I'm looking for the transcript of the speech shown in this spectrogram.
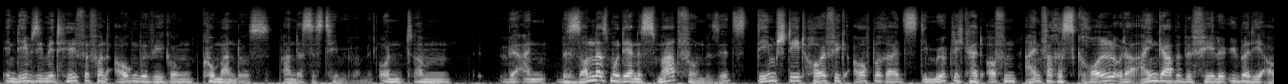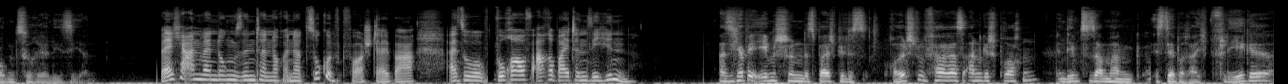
indem sie mit Hilfe von Augenbewegungen Kommandos an das System übermitteln. Und ähm, wer ein besonders modernes Smartphone besitzt, dem steht häufig auch bereits die Möglichkeit offen, einfache Scroll- oder Eingabebefehle über die Augen zu realisieren. Welche Anwendungen sind denn noch in der Zukunft vorstellbar? Also worauf arbeiten Sie hin? Also ich habe ja eben schon das Beispiel des Rollstuhlfahrers angesprochen. In dem Zusammenhang ist der Bereich Pflege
